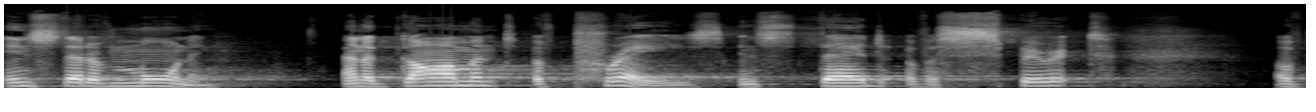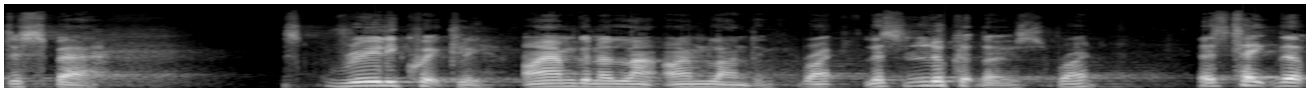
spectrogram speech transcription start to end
instead of mourning, and a garment of praise instead of a spirit of despair. Really quickly, I am going to la- I'm landing, right? Let's look at those, right? Let's take the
